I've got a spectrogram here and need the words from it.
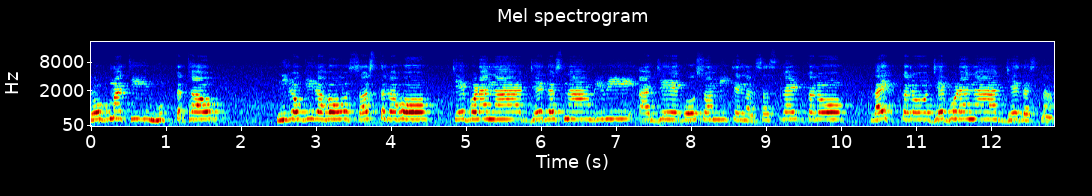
રોગમાંથી મુક્ત થાઓ. નિરોગી રહો, સ્વસ્થ રહો. જે ભોળાના, જે દસના વિવી આજે ગોસ્વામી ચેનલ સબસ્ક્રાઈબ કરો, લાઈક કરો. જે ભોળાના, જે દસના.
